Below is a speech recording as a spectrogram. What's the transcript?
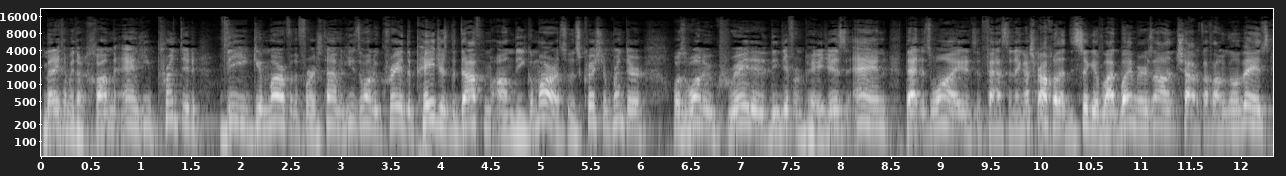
many Chacham, and he printed the Gemara for the first time. And he's the one who created the pages, the daf on the Gemara. So this Christian printer was one who created the different pages, and that is why it's a fascinating ashkacha that the Sugi of Lag is on Shabbat Achlam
